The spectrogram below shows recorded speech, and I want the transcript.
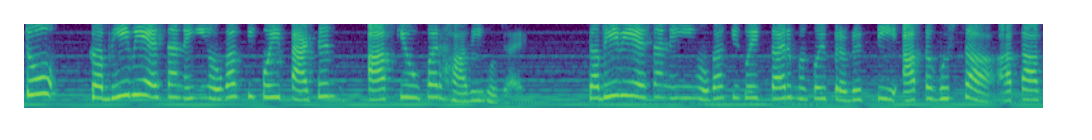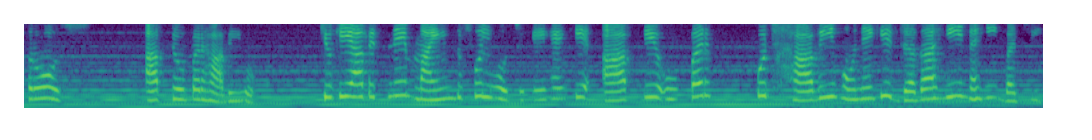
तो कभी भी ऐसा नहीं होगा कि कोई पैटर्न आपके ऊपर हावी हो जाए। कभी भी ऐसा नहीं होगा कि कोई कर्म, कोई प्रवृत्ति, आपका गुस्सा, आपका आक्रोश आपके ऊपर हावी हो। क्योंकि आप इतने माइंडफुल हो चुके हैं कि आपके ऊपर कुछ हावी होने की जगह ही नहीं बची।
